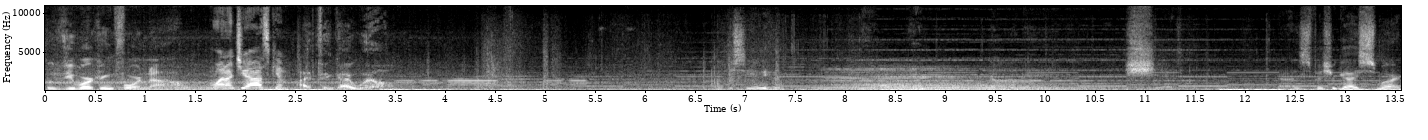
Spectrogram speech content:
Who's he working for now? Why don't you ask him? I think I will. Did you see anything? Fisher guy's smart.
